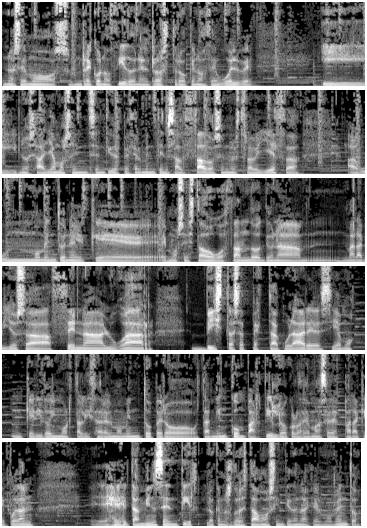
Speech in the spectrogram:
nos hemos reconocido en el rostro que nos devuelve y nos hayamos sentido especialmente ensalzados en nuestra belleza, algún momento en el que hemos estado gozando de una maravillosa cena, lugar, vistas espectaculares y hemos querido inmortalizar el momento, pero también compartirlo con los demás seres para que puedan eh, también sentir lo que nosotros estábamos sintiendo en aquel momento.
